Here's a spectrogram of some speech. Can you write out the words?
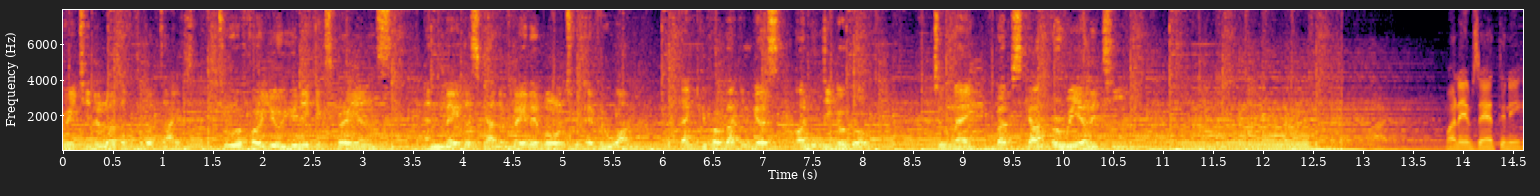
created a lot of prototypes to offer you a unique experience and made the scan available to everyone. Thank you for backing us on Indiegogo to make PupScan a reality. Hi, my name is Anthony,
